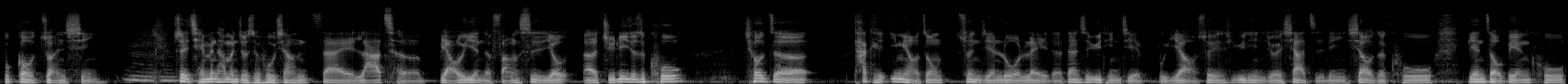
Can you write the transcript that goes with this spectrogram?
不够专心。嗯，所以前面他们就是互相在拉扯表演的方式。有呃，举例就是哭，邱泽他可以一秒钟瞬间落泪的，但是玉婷姐不要，所以玉婷姐就会下指令，笑着哭，边走边哭，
